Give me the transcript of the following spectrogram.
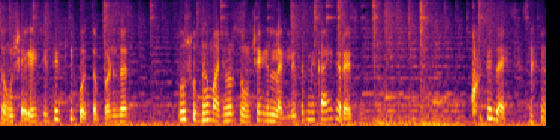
संशय घ्यायची ते ठीक होतं पण जर तू सुद्धा माझ्यावर संशय घ्यायला लागली तर मी काय करायचं? कुठे जायचं?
